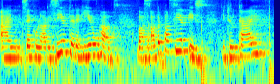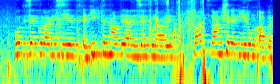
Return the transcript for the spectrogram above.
eine säkularisierte Regierung hat. Was aber passiert ist, die Türkei wurde säkularisiert, Ägypten hatte eine säkulare, war islamische Regierung, aber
